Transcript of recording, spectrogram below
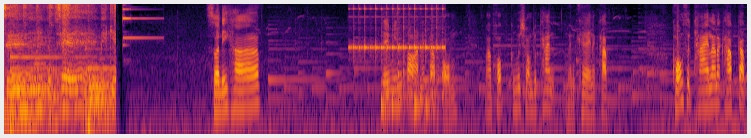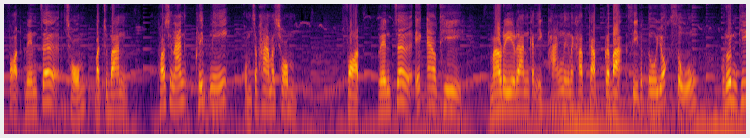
ซื้อกับเจไม่เก็บสวัสดีครับเดมินฟอร์ดนะครับผมมาพบคุณผู้ชมทุกท่านเหมือนเคยนะครับโค้งสุดท้ายแล้วนะครับกับ Ford Ranger โฉมปัจจุบัน เพราะฉะนั้นคลิปนี้ผมจะพามาชม Ford Ranger XLT มารีรันกันอีกครั้งหนึ่งนะครับ กับกระบะ 4 ประตูยกสูง รุ่นที่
